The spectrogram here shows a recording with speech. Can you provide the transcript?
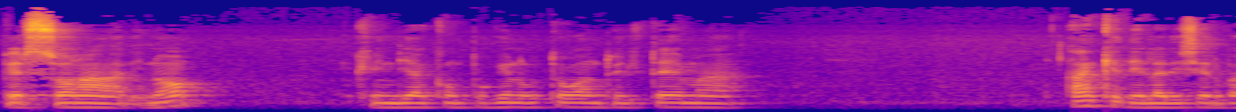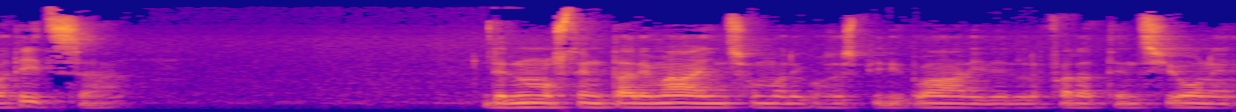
personali, no? Quindi anche un pochino tutto quanto il tema anche della riservatezza, del non ostentare mai, insomma, le cose spirituali, del fare attenzione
